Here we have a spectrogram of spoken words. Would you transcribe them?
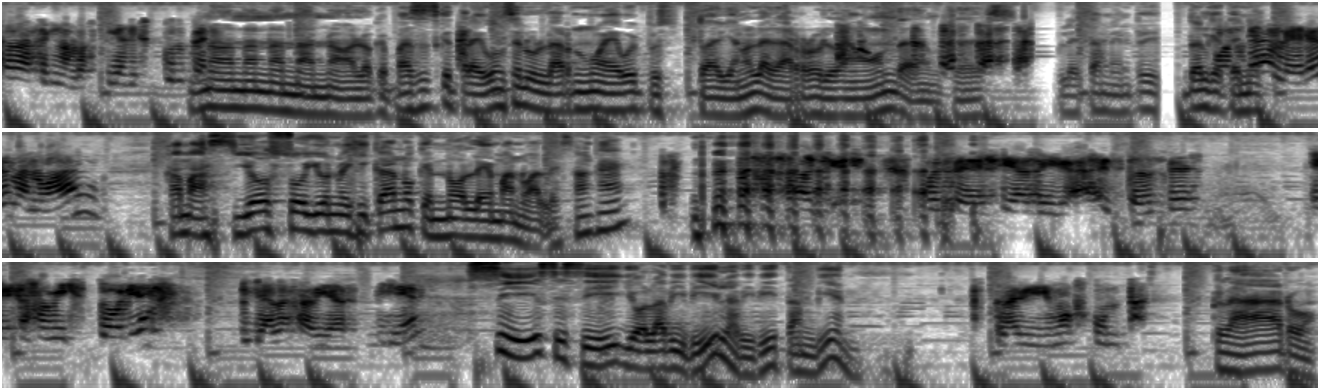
para la tecnología, disculpen. No, no, no, no, no. Lo que pasa es que traigo un celular nuevo y pues todavía no le agarro la onda. O sea, es completamente al que tenía. a leer el manual. Jamás. Yo soy un mexicano que no lee manuales. Ajá. ok, pues te decía, amiga, entonces, esa fue mi historia. Tú ya la sabías bien, Sí, sí, sí. Yo la viví, la viví también. la vivimos juntas. Claro.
